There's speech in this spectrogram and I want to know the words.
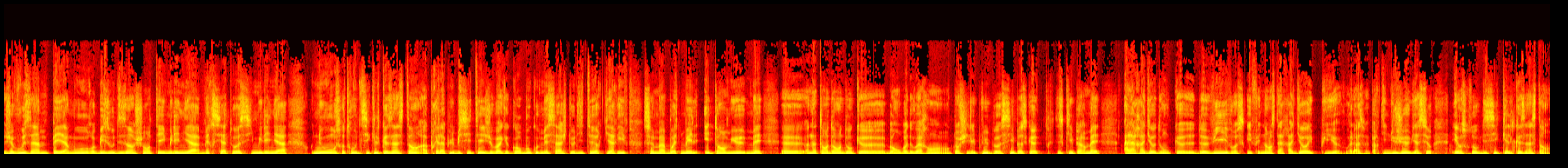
Je vous aime, paix, amour, bisous désenchantés, Millénia. Merci à toi aussi, Millénia. Nous, on se retrouve d'ici quelques instants après la publicité. Je vois qu'il y a encore beaucoup de messages d'auditeurs qui arrivent sur ma boîte mail, et tant mieux. Mais euh, en attendant, donc, euh, bon, on va devoir enclencher les pubs aussi parce que c'est ce qui permet à la radio donc euh, de vivre, ce qui finance la radio. Et puis voilà, ça fait partie du jeu, bien sûr. Et on se retrouve d'ici quelques instants.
